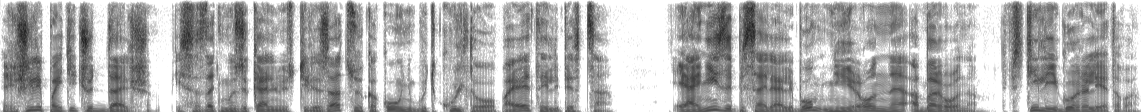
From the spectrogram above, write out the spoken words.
решили пойти чуть дальше и создать музыкальную стилизацию какого-нибудь культового поэта или певца. И они записали альбом «Нейронная оборона» в стиле Егора Летова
